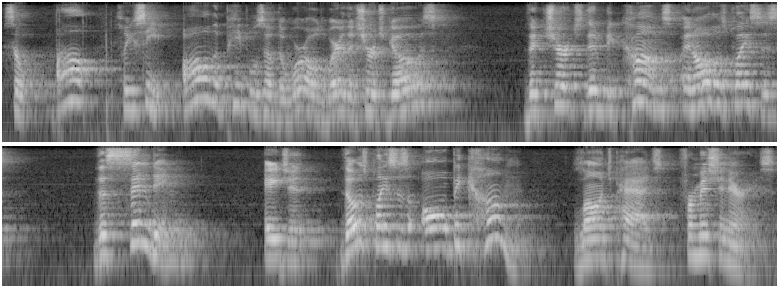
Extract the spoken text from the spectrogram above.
So all, so you see, all the peoples of the world where the church goes, the church then becomes in all those places the sending agent. Those places all become launch pads for missionaries.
